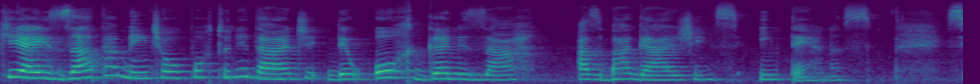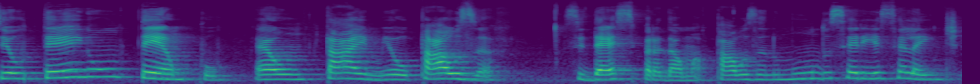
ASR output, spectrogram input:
que é exatamente a oportunidade de eu organizar as bagagens internas. Se eu tenho um tempo, é um time ou pausa, se desse para dar uma pausa no mundo, seria excelente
